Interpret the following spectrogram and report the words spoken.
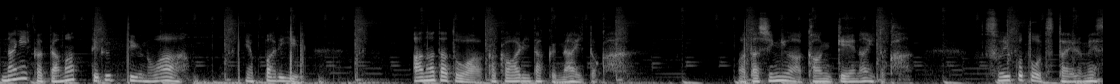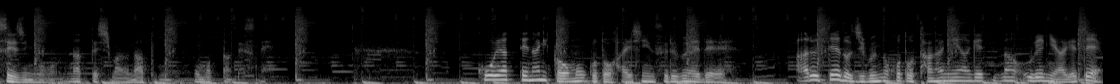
何か黙ってるっていうのはやっぱりあなたとは関わりたくないとか私には関係ないとかそういうことを伝えるメッセージにもなってしまうなと思ったんですね。こうやって何か思うことを配信する上である程度自分のことを棚に上げな上に上げて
